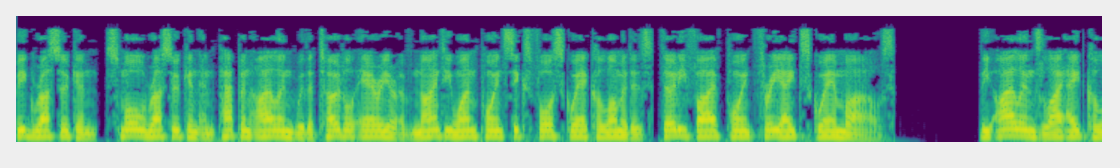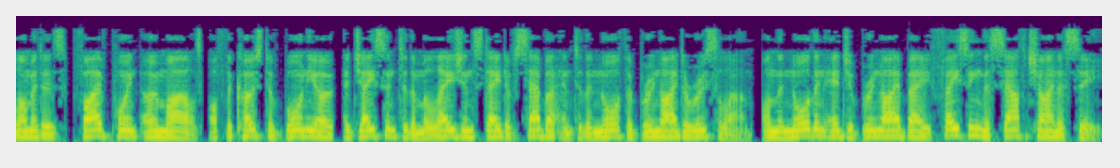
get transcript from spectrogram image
Big Rusukan, Small Rusukan and Papan Island with a total area of 91.64 square kilometers, 35.38 square miles. The islands lie 8 kilometers (5.0 miles) off the coast of Borneo, adjacent to the Malaysian state of Sabah and to the north of Brunei Darussalam, on the northern edge of Brunei Bay facing the South China Sea.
